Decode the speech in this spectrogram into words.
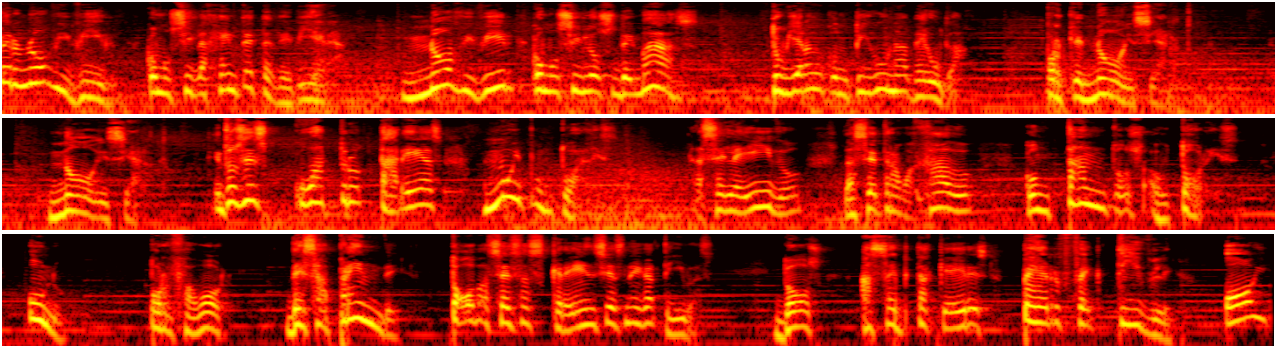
pero no vivir como si la gente te debiera, no vivir como si los demás tuvieran contigo una deuda, porque no es cierto, no es cierto. Entonces, cuatro tareas muy puntuales. Las he leído, las he trabajado con tantos autores. Uno, por favor, desaprende todas esas creencias negativas. Dos, acepta que eres perfectible. Hoy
